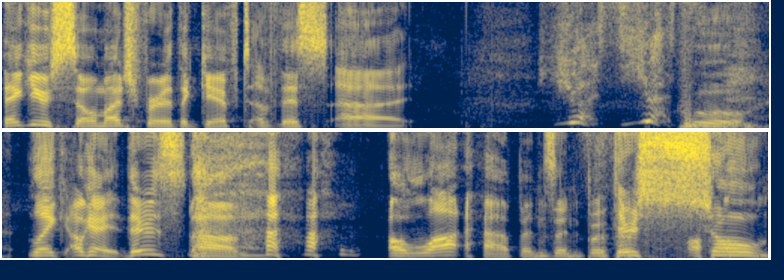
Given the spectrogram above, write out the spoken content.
thank you so much for the gift of this. Uh, yes, yes. ooh. Like, okay, there's um, a lot happens in Buddha's. there's so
